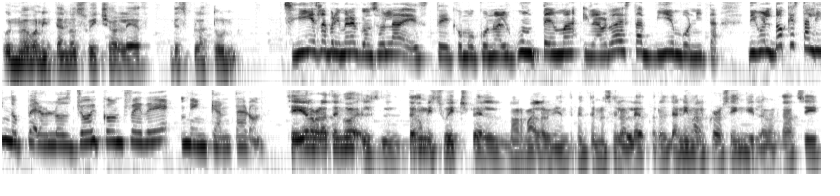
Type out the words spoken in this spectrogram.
un nuevo Nintendo Switch OLED de Splatoon? Sí, es la primera consola este como con algún tema y la verdad está bien bonita. Digo, el dock está lindo, pero los Joy-Con FD me encantaron. Sí, yo la verdad tengo, el, tengo mi Switch, el normal, evidentemente no es el OLED, pero el de Animal Crossing y la verdad sí,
